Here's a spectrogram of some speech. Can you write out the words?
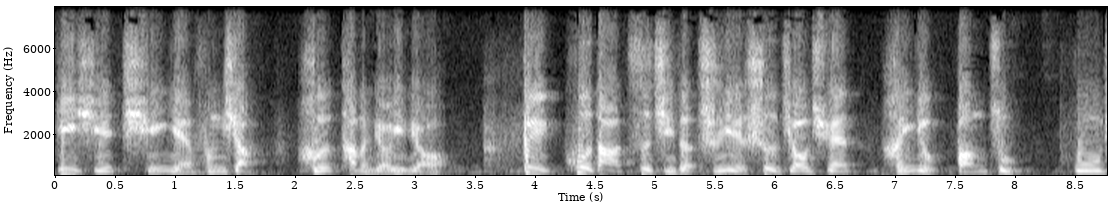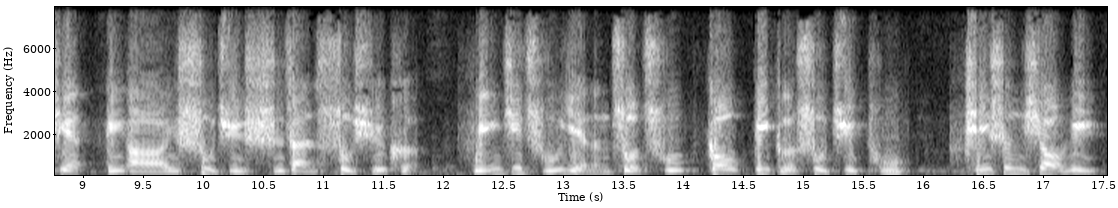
一些前沿风向，和他们聊一聊。对扩大自己的职业社交圈很有帮助。五天 AI 数据实战数学课，零基础也能做出高逼格数据图，提升效率，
